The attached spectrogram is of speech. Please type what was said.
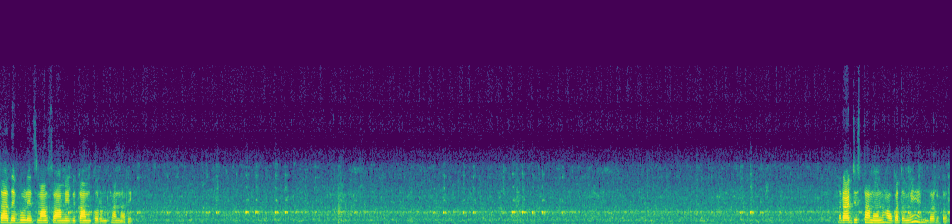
साधे भोळेच माणसं आम्ही बी काम करून खाणार आहे. राजस्थानहून हाव का तुम्ही? बरं बरं.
